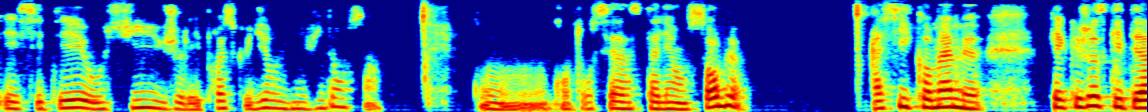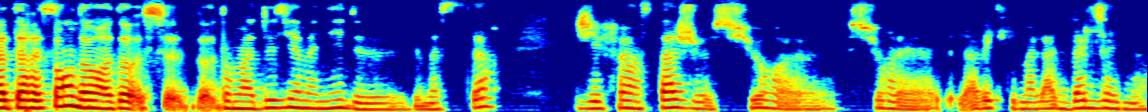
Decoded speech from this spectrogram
Et c'était aussi, je l'ai presque dire, une évidence hein, quand on s'est installé ensemble. Ah si, quand même, quelque chose qui était intéressant dans, dans, dans ma deuxième année de, de master, j'ai fait un stage sur, sur avec les malades d'Alzheimer.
